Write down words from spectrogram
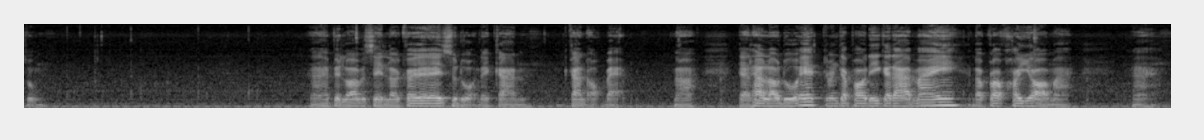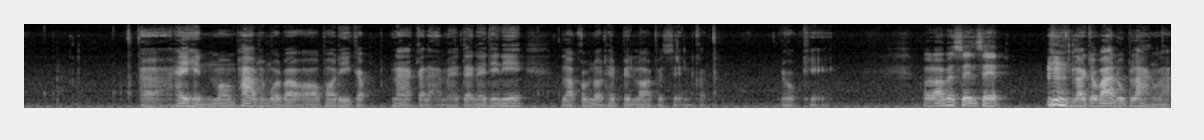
สูงนะให้เป็นร้อยเปอร์เซ็นต์เราก็จะได้สะดวกในการการออกแบบเนาะแต่ถ้าเราดูเอ๊ะมันจะพอดีกระดาษไหมเราก็ค่อยย่อมานะให้เห็นมองภาพทั้งหมดว่าอ๋อพอดีกับหน้ากระดาษไหมแต่ในที่นี้เรากำหนดให้เป็นร้อยเปอร์เซ็นต์ก่อน โอเคพอร้อยเปอร์เซ็นต์เสร็จ เราจะวาดรูปร่างละ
